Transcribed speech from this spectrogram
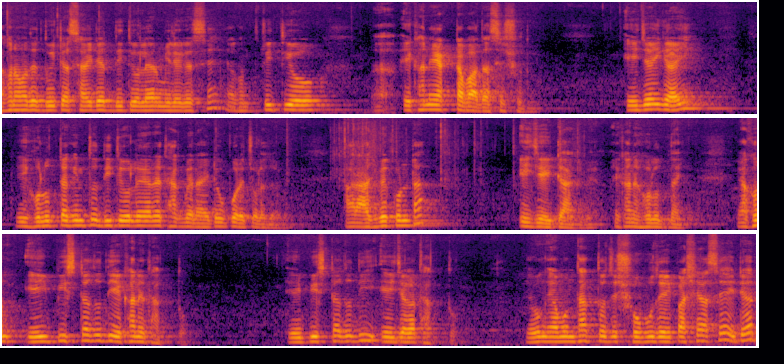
এখন আমাদের দুইটা সাইডের দ্বিতীয় লেয়ার মিলে গেছে। এখন তৃতীয় এখানে একটা বাদ আছে শুধু। এই জায়গায় এই হলুদটা কিন্তু দ্বিতীয় লেয়ারে থাকবে না, এটা উপরে চলে যাবে। আর আসবে কোনটা? এই যে এইটা আসবে, এখানে হলুদ নাই। এখন এই পিসটা যদি এখানে থাকতো, এই পিসটা যদি এই জায়গা থাকতো, এবং এমন থাকতো যে সবুজ এই পাশে আছে এটার,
